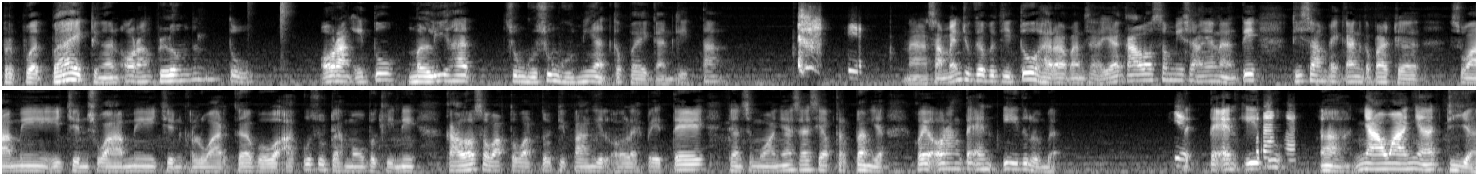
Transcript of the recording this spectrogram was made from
berbuat baik dengan orang belum tentu orang itu melihat sungguh-sungguh niat kebaikan kita Iya. Nah, sampean juga begitu harapan saya kalau semisalnya nanti disampaikan kepada suami, izin suami, izin keluarga bahwa aku sudah mau begini. Kalau sewaktu-waktu dipanggil oleh PT dan semuanya saya siap terbang ya. Kayak orang TNI itu loh, Mbak. T- TNI itu ah, nyawanya dia,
